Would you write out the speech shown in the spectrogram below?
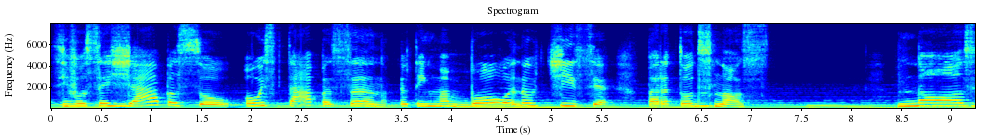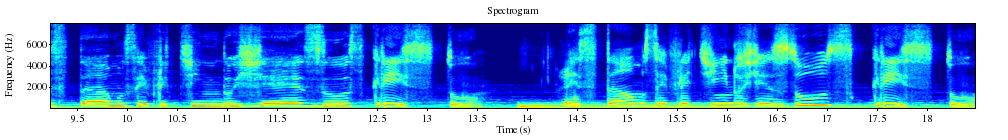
Se você já passou ou está passando, eu tenho uma boa notícia para todos nós. Nós estamos refletindo Jesus Cristo. Estamos refletindo Jesus Cristo,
